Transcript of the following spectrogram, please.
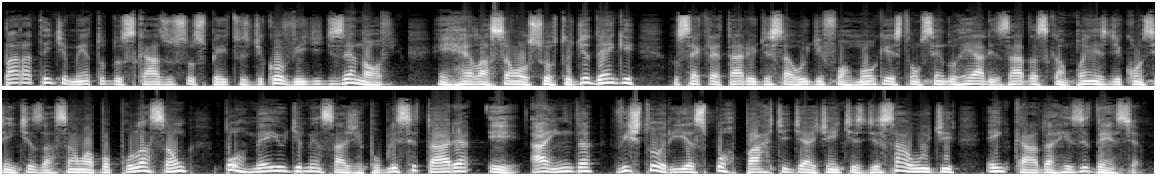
para atendimento dos casos suspeitos de Covid-19. Em relação ao surto de dengue, o secretário de Saúde informou que estão sendo realizadas campanhas de conscientização à população por meio de mensagem publicitária e, ainda, vistorias por parte de agentes de saúde em cada residência.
